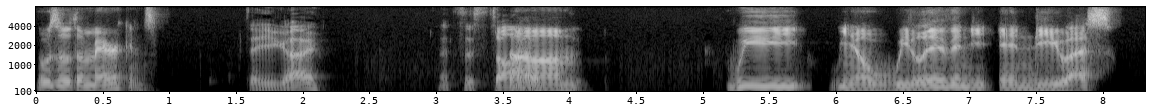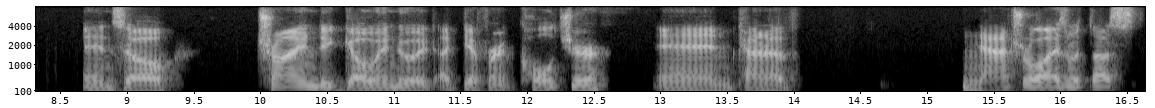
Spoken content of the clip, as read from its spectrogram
it was with Americans. There you go. That's the style. Um, we, you know, we live in in the U.S. and so trying to go into a, a different culture and kind of naturalize with us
